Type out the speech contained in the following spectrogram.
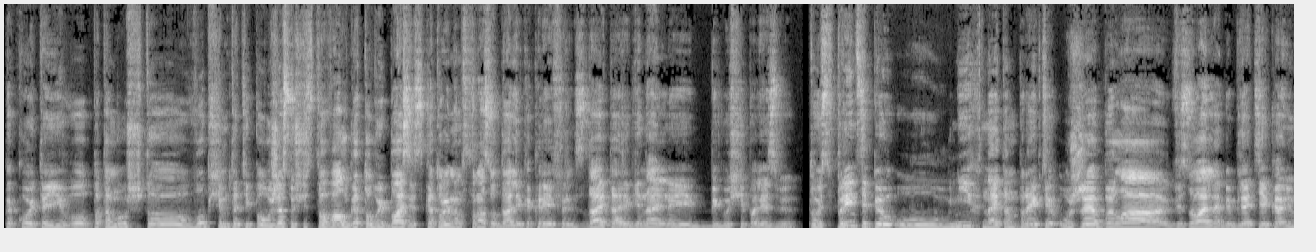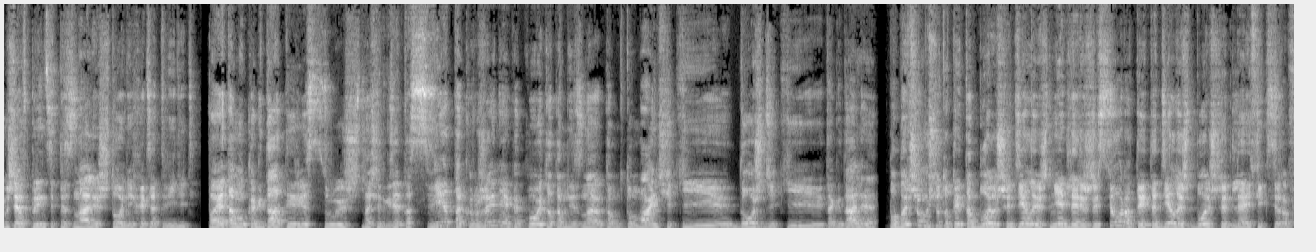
какой-то его, потому что, в общем-то, типа, уже существовал готовый базис, который нам сразу дали как референс, да, это оригинальный «Бегущий по лезвию». То есть, в принципе, у них на этом проекте уже была визуальная библиотека, они уже, в принципе, знали, что они хотят видеть. Поэтому, когда ты рисуешь, значит, где-то свет, окружение какое-то, там, не знаю, там, туманчики, дождики и так далее, по большому счету ты это больше делаешь не для режиссера, ты это делаешь больше для фиксеров.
